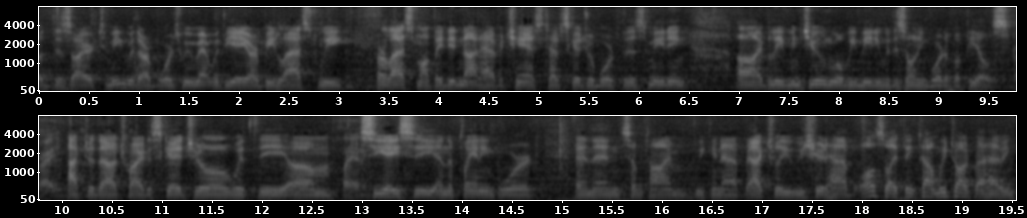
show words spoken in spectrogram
a desire to meet with our boards. We met with the ARB last week, or last month. They did not have a chance to have scheduled board for this meeting. Uh, I believe in June, we'll be meeting with the zoning board of appeals. Right. After that, I'll try to schedule with the um, CAC and the planning board, and then sometime we can have, actually, we should have, also, I think, Tom, we talked about having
